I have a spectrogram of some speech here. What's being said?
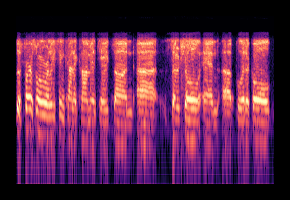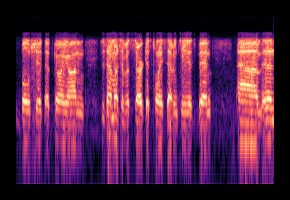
the first one we're releasing kind of commentates on uh, social and uh, political bullshit that's going on, and just how much of a circus 2017 it's been. Um, and then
